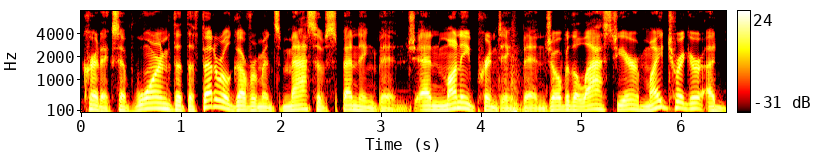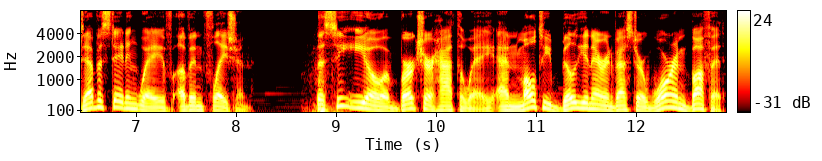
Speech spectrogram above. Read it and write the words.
critics have warned that the federal government's massive spending binge and money printing binge over the last year might trigger a devastating wave of inflation. The CEO of Berkshire Hathaway and multi billionaire investor Warren Buffett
